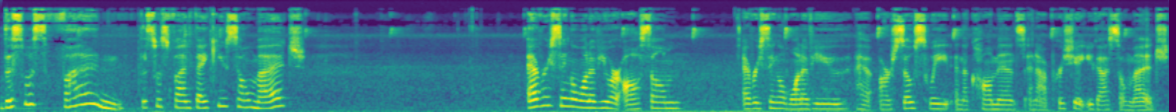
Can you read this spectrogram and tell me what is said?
this was fun. This was fun. Thank you so much. Every single one of you are awesome. Every single one of you are so sweet in the comments, and I appreciate you guys so much.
